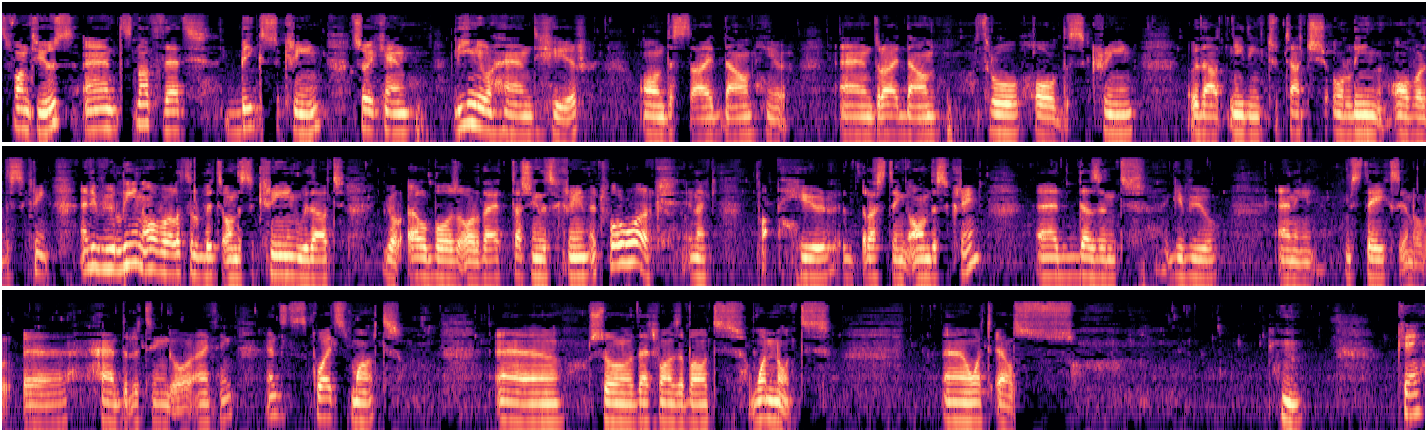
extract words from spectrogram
fun to use and it's not that big screen so you can lean your hand here on the side down here and write down through hold the screen without needing to touch or lean over the screen. And if you lean over a little bit on the screen without your elbows or that touching the screen it will work like here resting on the screen. It doesn't give you any mistakes in uh, handwriting or anything and it's quite smart. Uh, so that was about OneNote uh, what else? Hmm. okay.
